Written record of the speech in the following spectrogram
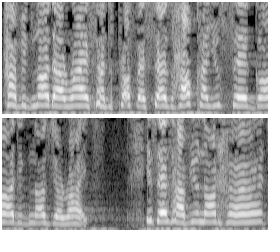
have ignored our rights and the prophet says, how can you say God ignores your rights? He says, have you not heard?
